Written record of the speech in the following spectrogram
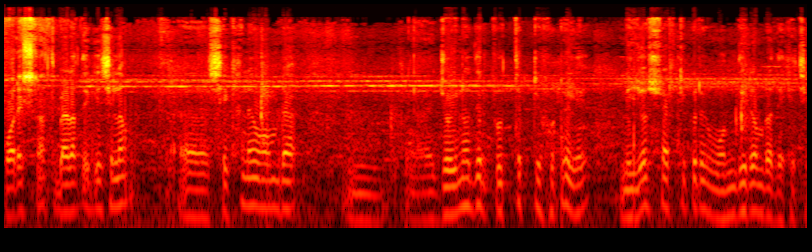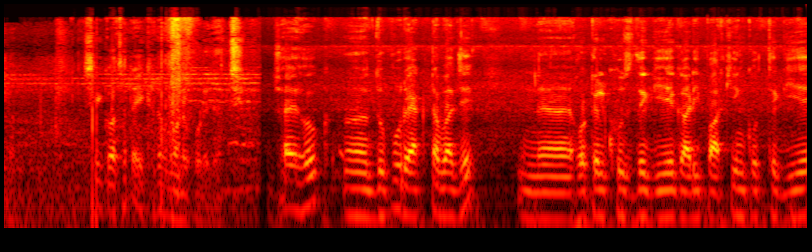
পরেশনাথ বেড়াতে গেছিলাম। সেখানেও আমরা জৈনদের প্রত্যেকটি হোটেলে নিজস্ব একটি করে মন্দির আমরা দেখেছিলাম। সেই কথাটা এখানে মনে পড়ে যাচ্ছে। যাই হোক দুপুর একটা বাজে। হোটেল খুঁজতে গিয়ে, গাড়ি পার্কিং করতে গিয়ে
